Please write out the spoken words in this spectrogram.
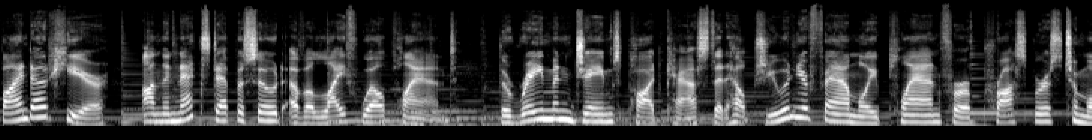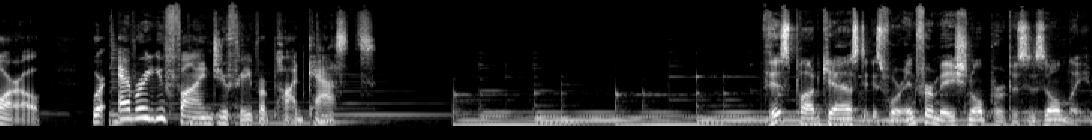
Find out here on the next episode of A Life Well Planned, the Raymond James podcast that helps you and your family plan for a prosperous tomorrow, wherever you find your favorite podcasts. This podcast is for informational purposes only.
